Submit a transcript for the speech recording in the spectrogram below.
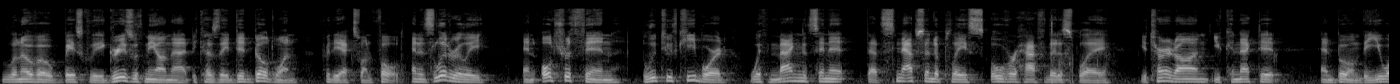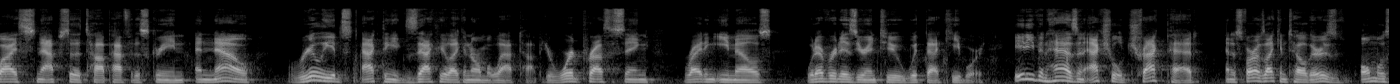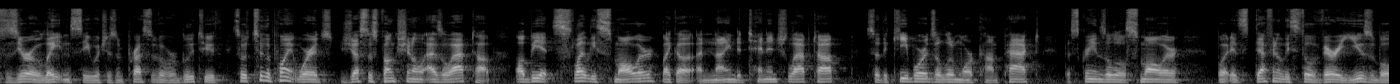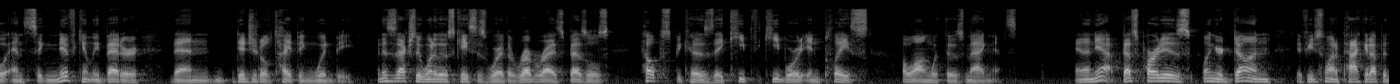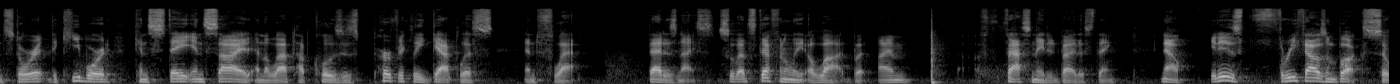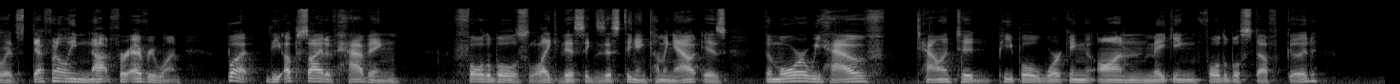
Lenovo basically agrees with me on that because they did build one for the X1 Fold. And it's literally an ultra thin Bluetooth keyboard with magnets in it that snaps into place over half of the display. You turn it on, you connect it, and boom, the UI snaps to the top half of the screen. And now, really, it's acting exactly like a normal laptop. Your word processing, writing emails, whatever it is you're into with that keyboard. It even has an actual trackpad and as far as I can tell, there is almost zero latency, which is impressive over Bluetooth. So to the point where it's just as functional as a laptop, albeit slightly smaller, like a, a 9 to 10 inch laptop. So the keyboard's a little more compact, the screen's a little smaller, but it's definitely still very usable and significantly better than digital typing would be. And this is actually one of those cases where the rubberized bezels helps because they keep the keyboard in place along with those magnets. And then, yeah, best part is when you're done, if you just want to pack it up and store it, the keyboard can stay inside and the laptop closes perfectly gapless and flat. That is nice. So that's definitely a lot, but I'm fascinated by this thing. Now, it is 3000 bucks, so it's definitely not for everyone. But the upside of having foldables like this existing and coming out is the more we have talented people working on making foldable stuff good,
